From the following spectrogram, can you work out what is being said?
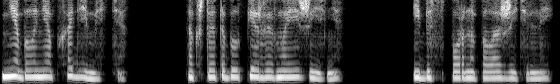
Не было необходимости. Так что это был первый в моей жизни. И бесспорно положительный.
